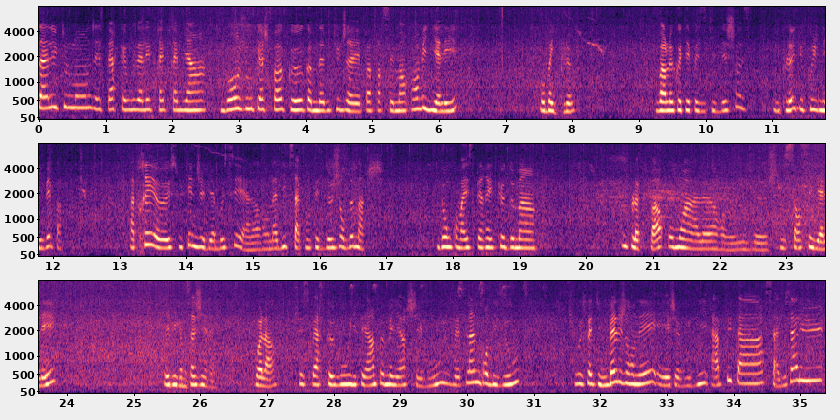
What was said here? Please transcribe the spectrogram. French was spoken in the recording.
Salut tout le monde, j'espère que vous allez très très bien. Bon, je vous cache pas que comme d'habitude, j'avais pas forcément envie d'y aller. Bon bah il pleut. Voir le côté positif des choses. Il pleut, du coup je n'y vais pas. Après, euh, ce week-end j'ai bien bossé, alors on a dit que ça comptait deux jours de marche. Donc on va espérer que demain il pleuve pas, au moins à l'heure où je, suis censée y aller. Et puis comme ça j'irai. Voilà, J'espère que vous, il fait un peu meilleur chez vous. Je vous fais plein de gros bisous. Je vous souhaite une belle journée et je vous dis à plus tard. Salut, salut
